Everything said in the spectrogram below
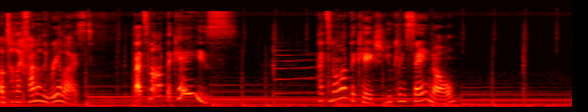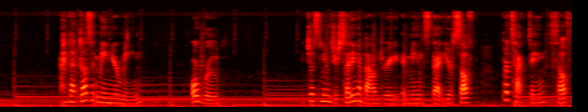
Until I finally realized that's not the case. That's not the case. You can say no, and that doesn't mean you're mean or rude. It just means you're setting a boundary. It means that you're self protecting, self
